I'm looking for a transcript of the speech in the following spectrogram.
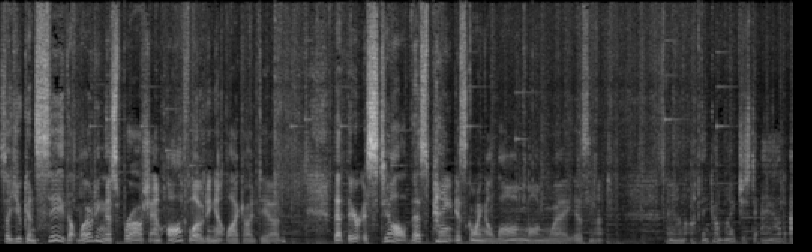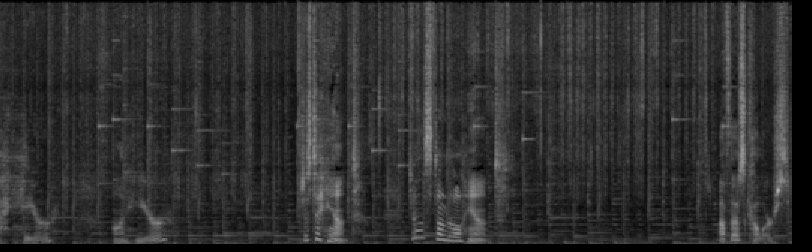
So you can see that loading this brush and offloading it like I did, that there is still, this paint is going a long, long way, isn't it? And I think I might just add a hair on here. Just a hint, just a little hint of those colors.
